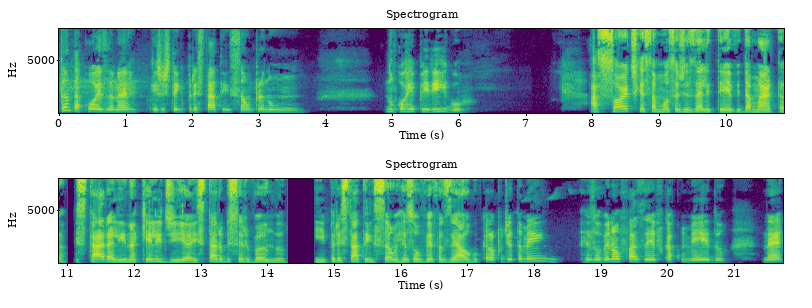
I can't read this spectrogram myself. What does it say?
Tanta coisa, né, que a gente tem que prestar atenção para não não correr perigo a sorte que essa moça Gisele teve da Marta estar ali naquele dia, estar observando e prestar atenção e resolver fazer algo que ela podia também resolver não fazer, ficar com medo, né?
